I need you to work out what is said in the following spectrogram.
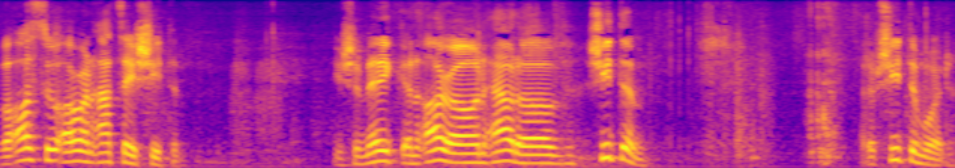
Va'asu aron atze shitim. You should make an aron out of shitim. Out of shitim wood.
